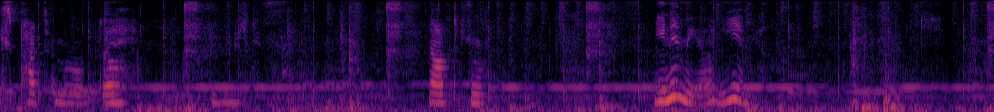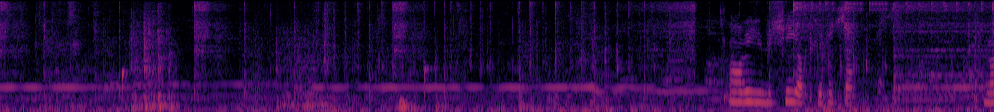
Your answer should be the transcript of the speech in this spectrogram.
Expert mod. Gibi bir şey. Ne artık şunu. Yine mi ya? Niye mi? Abi bir şey yapıyoruz da. Ne?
